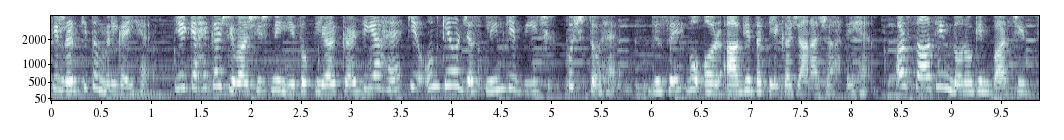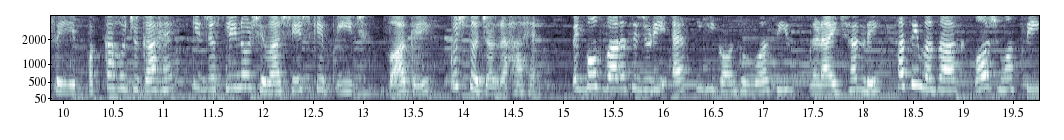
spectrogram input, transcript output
कि लड़की तो मिल गई है। ये कहकर शिवाशीष ने ये तो क्लियर कर दिया है कि उनके और जसलीन के बीच कुछ तो है, जिसे वो और आगे तक लेकर जाना चाहते हैं। और साथ ही इन दोनों की बातचीत से ये पक्का हो चुका है कि जसलीन और शिवाशीष के बीच वाकई कुछ तो चल रहा है। बिग बॉस बारह से जुड़ी ऐसी ही कॉन्ट्रोवर्सीज लड़ाई झगड़े, हँसी मज़ाक, मौज मस्ती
